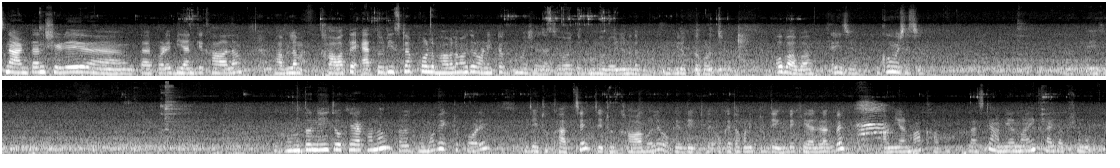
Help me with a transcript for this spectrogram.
স্নান টান সেরে তারপরে বিয়ানকে খাওয়ালাম। ভাবলাম খাওয়াতে এত ডিস্টার্ব করল, ভাবলাম হয়তো অনেকটা ঘুম এসে গেছে হয়তো ঘুমাবে, ওই জন্য তো বিরক্ত করছে। ও বাবা, এই যে, ঘুম এসেছে। এই যে। ঘুম তো নেই চোখে এখনও তবে ঘুমাবে একটু পরে। জেঠু খাচ্ছে, জেঠুর খাওয়া হলে ওকে দেখলে, ওকে তখন একটু দেখবে, খেয়াল রাখবে। আমি আর মা খাব। লাস্টে আমি আর মাই খাই সবসময়।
